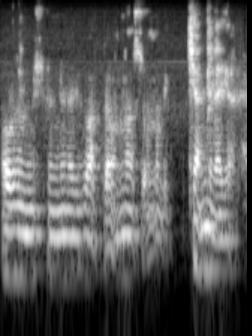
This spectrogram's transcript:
Ordunun üstünlüğüne bir bak da ondan sonra bir kendine gel.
